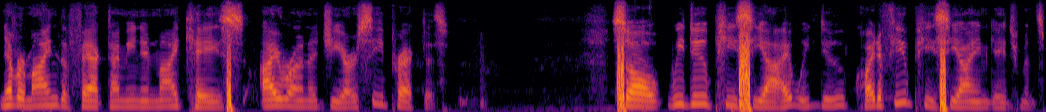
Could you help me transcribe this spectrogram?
Never mind the fact, I mean, in my case, I run a GRC practice. So we do PCI, we do quite a few PCI engagements,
